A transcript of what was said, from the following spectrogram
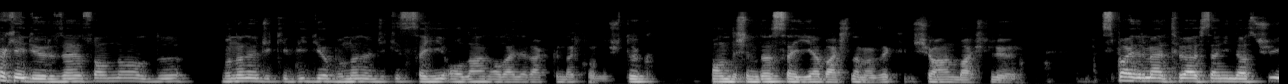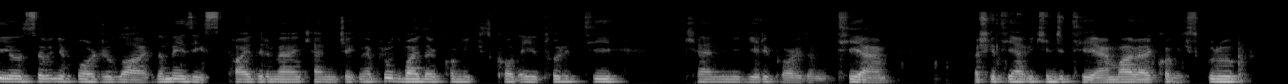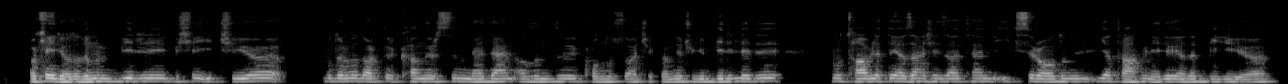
Okey diyoruz en son ne oldu? Bundan önceki video, bundan önceki sayı olan olaylar hakkında konuştuk. Onun dışında sayıya başlamadık. Şu an başlıyorum. Spider-Man 12 and Industrial 74 July. The Amazing Spider-Man kendim çektim. Approved by the Comics Code Authority. Kendimi geri koydum. TM. Başka TM, ikinci TM. Marvel Comics Group. Okey diyoruz. Adamın biri bir şey içiyor. Bu durumda Doktor Connors'ın neden alındığı konusu açıklanıyor. Çünkü birileri bu tablette yazan şey zaten bir iksir olduğunu ya tahmin ediyor ya da biliyor.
